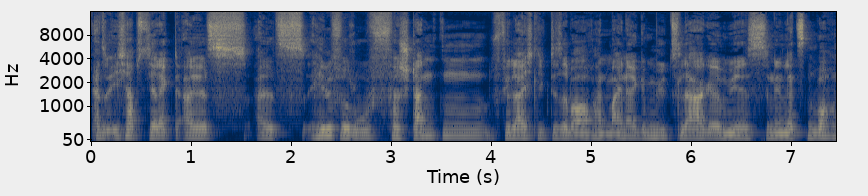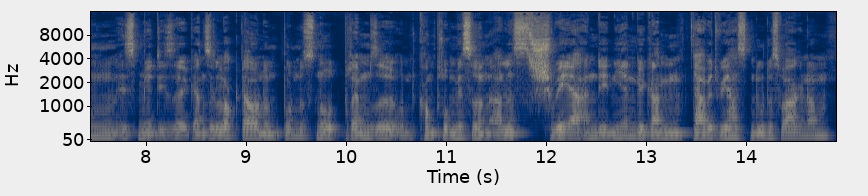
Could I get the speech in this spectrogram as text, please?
also ich habe es direkt als, als Hilferuf verstanden. Vielleicht liegt es aber auch an meiner Gemütslage. Mir ist in den letzten Wochen ist mir diese ganze Lockdown und Bundesnotbremse und Kompromisse und alles schwer an den Nieren gegangen. David, wie hast du das wahrgenommen?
